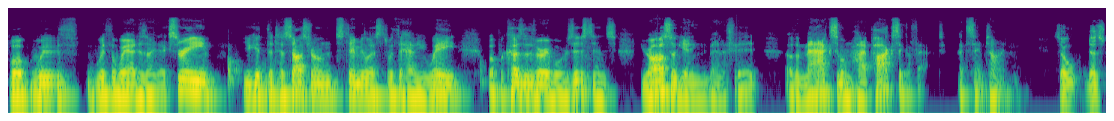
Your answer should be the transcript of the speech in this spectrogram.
But with with the way I designed X3, you get the testosterone stimulus with the heavy weight, but because of the variable resistance, you're also getting the benefit of the maximum hypoxic effect at the same time. So does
